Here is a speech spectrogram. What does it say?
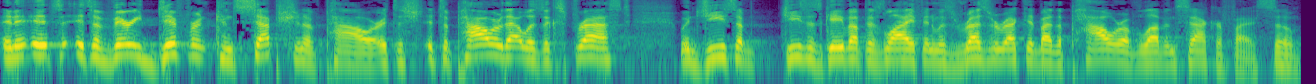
And it's, it's a very different conception of power. It's a, it's a power that was expressed when Jesus, Jesus gave up his life and was resurrected by the power of love and sacrifice. So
